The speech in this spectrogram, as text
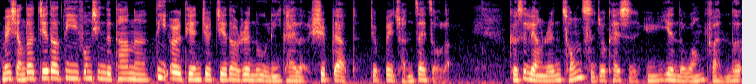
没想到接到第一封信的他呢，第二天就接到任务离开了，shipped out 就被船载走了。可是两人从此就开始鱼雁的往返了，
